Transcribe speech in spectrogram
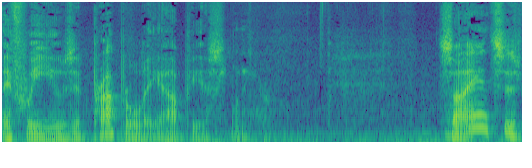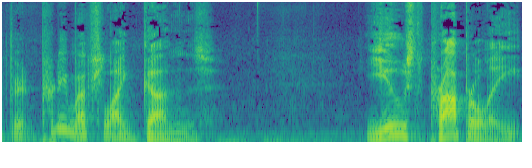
if we use it properly, obviously. Science is pretty much like guns. Used properly,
